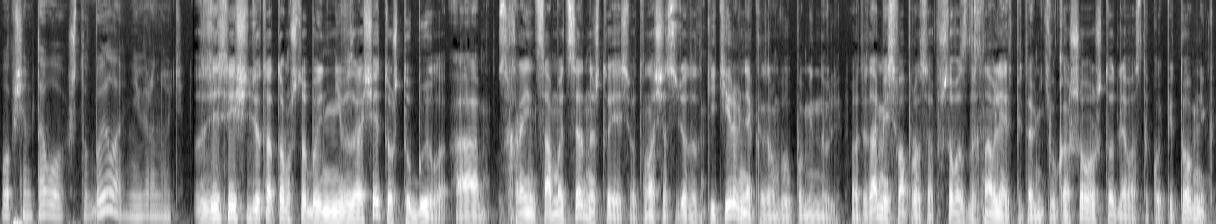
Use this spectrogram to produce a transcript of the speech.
в общем, того, что было, не вернуть. Здесь речь идет о том, чтобы не возвращать то, что было, а сохранить самое ценное, что есть. Вот у нас сейчас идет анкетирование, о котором вы упомянули. Вот и там есть вопрос, а что вас вдохновляет в питомнике Лукашова, что для вас такой питомник?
